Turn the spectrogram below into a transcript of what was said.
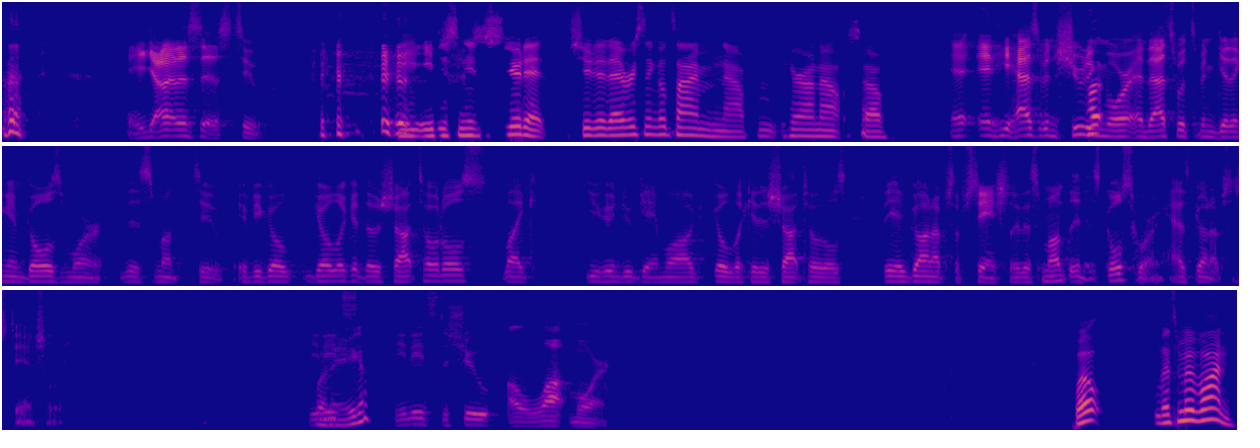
He got an assist too. he, he just needs to shoot it. Shoot it every single time now from here on out. So and, and he has been shooting But- more, and that's what's been getting him goals more this month too. If you go go look at those shot totals, like you can do game log, go look at his shot totals. They have gone up substantially this month, and his goal scoring has gone up substantially. Yeah, He, Well, there needs, you go. he needs to shoot a lot more. Well, let's move on.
